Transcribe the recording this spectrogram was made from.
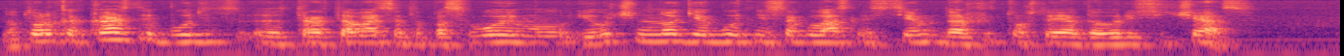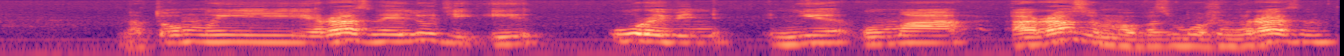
Но только каждый будет э, трактовать это по-своему, и очень многие будут не согласны с тем, даже то, что я говорю сейчас. На том мы и разные люди, и уровень не ума, а разума, возможно, разный,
